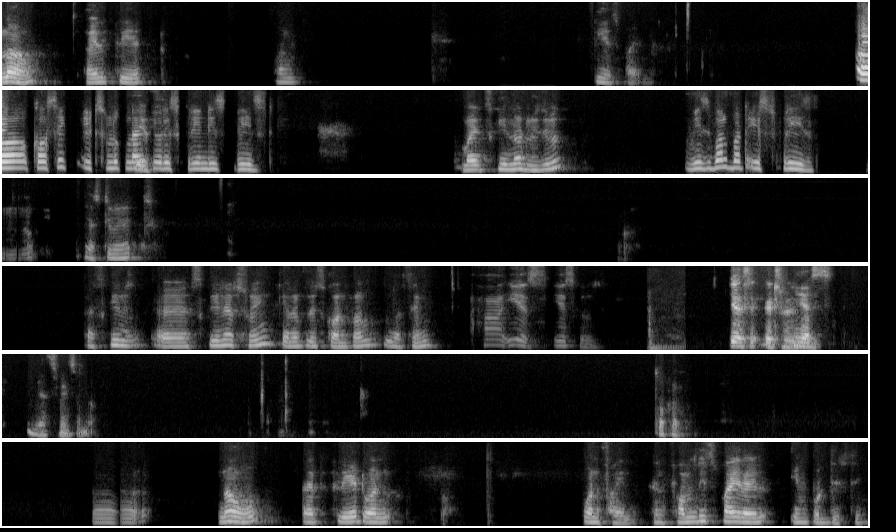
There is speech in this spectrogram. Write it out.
Now I'll create one TS file. Uh, Kaushik, it's look like Yes. your screen is freezed. My screen not visible? Visible, but it's freeze. No. Just a minute. The screen, uh, screen is showing. Can you please confirm the same? Ah, yes, yes, coach. Yes, it's visible. Yes. Yes, visible. Okay. Uh, now I create one one file, and from this file I'll input this thing.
